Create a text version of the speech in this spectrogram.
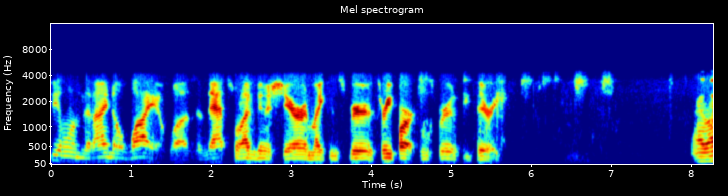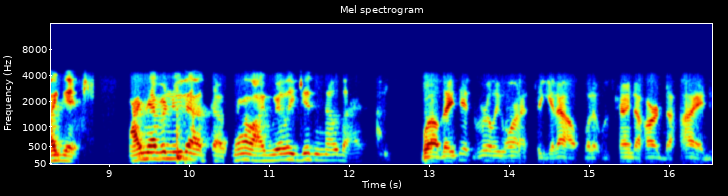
feeling that I know why it was, and that's what I'm going to share in my conspiracy three-part conspiracy theory. I like it. I never knew that though. No, I really didn't know that. Well, they didn't really want it to get out, but it was kind of hard to hide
